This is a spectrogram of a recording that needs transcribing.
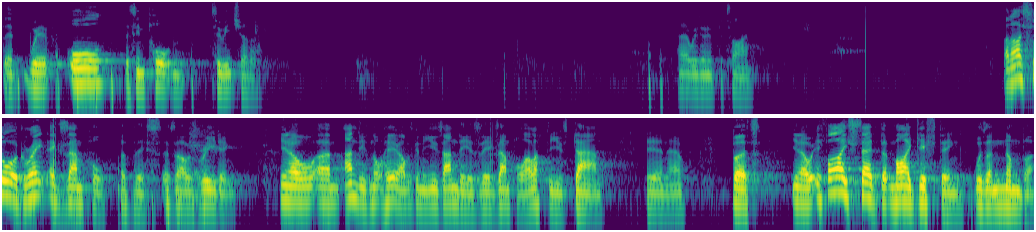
They're, we're all as important to each other. How are we doing for time? And I saw a great example of this as I was reading. You know, um, Andy's not here. I was going to use Andy as the example. I'll have to use Dan here now. But, you know, if I said that my gifting was a number,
